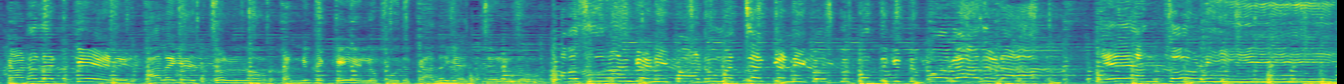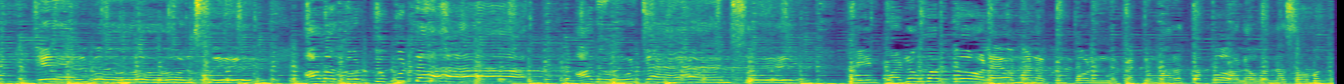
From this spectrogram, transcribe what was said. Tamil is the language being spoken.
கடல கேளு அலைய சொல்லும் கண்ணிய கேளு புது கதைய சொல்லும். அவ சூறாங்கணி பாடும் மச்ச கண்ணி கொக்கு கொத்திக்கிட்டு போகாதுடா. ஏ அந்தோனி ஏ அல்போன்ஸ் அவ தொட்டு புட்டா அதுவும் சான்ஸ் மீன் குழம்ப போல மனக்கு பொண்ணு கட்டு மரத்தை போல ஒன்ன சுமக்க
